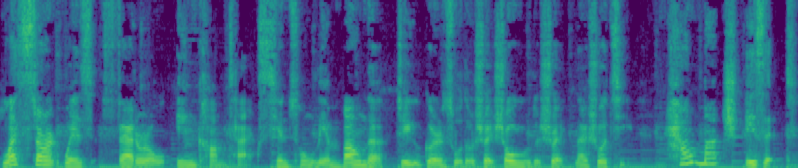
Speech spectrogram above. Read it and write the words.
Let's start with federal income tax. 先从联邦的这个个人所得税、收入的税来说起。How much is it?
